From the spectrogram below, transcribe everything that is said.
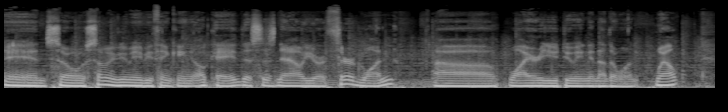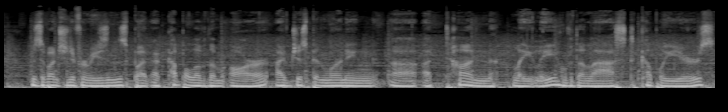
And so some of you may be thinking, okay, this is now your third one. Uh, why are you doing another one? Well, there's a bunch of different reasons, but a couple of them are I've just been learning uh, a ton lately over the last couple years,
